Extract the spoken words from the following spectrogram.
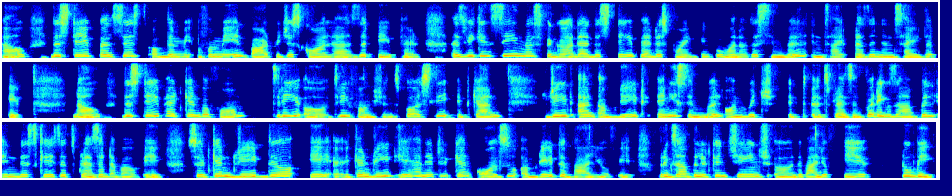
Now, this tape consists of, the, of a main part which is called as the tape head. As we can see in this figure that this tape head is pointing to one of the symbol inside present inside the tape. Now, this tape head can perform three uh, three functions. Firstly, it can read and update any symbol on which it, it's present. For example, in this case, it's present above A. So it can read the A, it can read A and it, can also update the value of A. For example, it can change uh, the value of A to B.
